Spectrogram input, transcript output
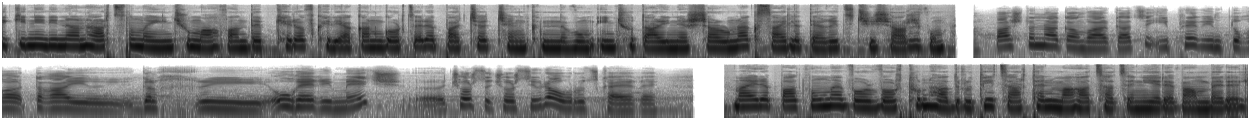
Տիկին Իրինան հարցնում է ինչու մահվան դեպքերով քրեական գործերը պատշաճ չեն քննվում, ինչու տարիներ շարունակ սայլը տեղից չի շարժվում։ Պաշտոնական վարկածը իբրև իմ տղայի գլխի ուղեղի մեջ 4-ը 4-ի վրա ուռուցք ա եղել։ Մայրը պատմում է, որ որդուն հադրութից արդեն մահացած են Երևան բերել։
